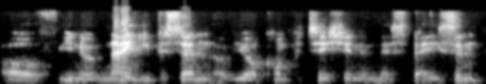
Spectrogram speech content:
of you know 90% of your competition in this space. And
